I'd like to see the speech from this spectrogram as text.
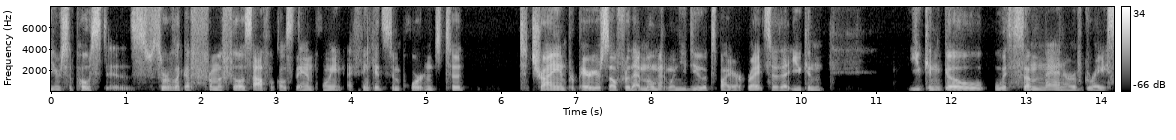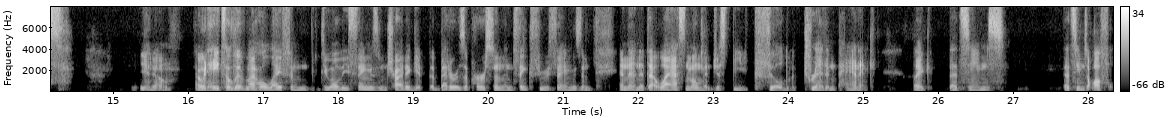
you're supposed to sort of like a from a philosophical standpoint. I think it's important to to try and prepare yourself for that moment when you do expire, right? So that you can you can go with some manner of grace you know I would hate to live my whole life and do all these things and try to get better as a person and think through things and and then at that last moment just be filled with dread and panic. Like that seems that seems awful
